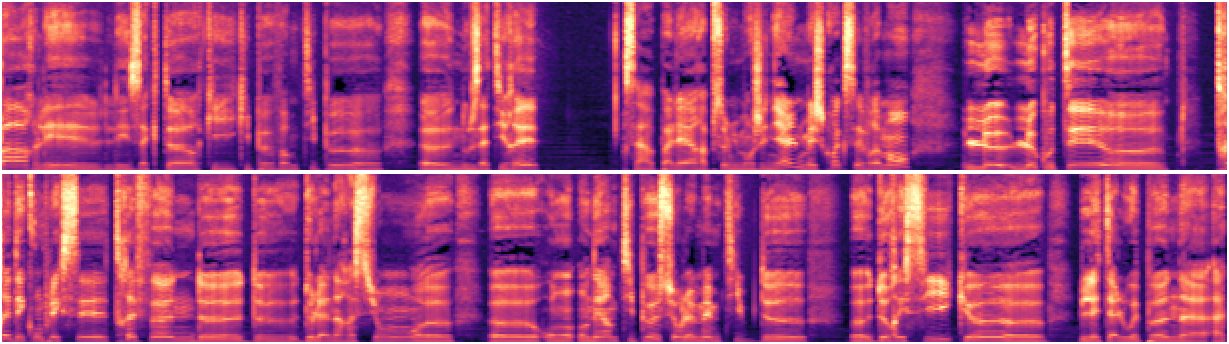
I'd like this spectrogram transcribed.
part les, acteurs qui, peuvent un petit peu nous attirer, ça n'a pas l'air absolument génial, mais je crois que c'est vraiment le, côté très décomplexé, très fun de, la narration. Euh, euh, on, est un petit peu sur le même type de, euh, de récit que euh, Lethal Weapon a,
